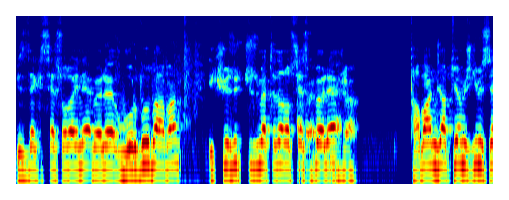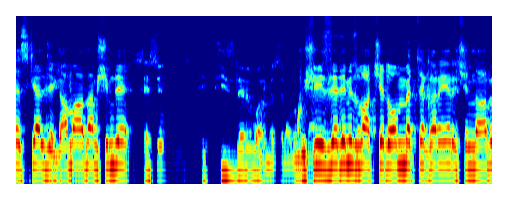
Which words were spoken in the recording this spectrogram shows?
bizdeki ses olayı ne böyle vurduğu zaman 200-300 metreden o ses Tabii, böyle duyacağım. tabanca atıyormuş gibi ses gelecek. Ama adam şimdi Sesin t- tizleri var mesela. Bunu kuşu izlediğimiz bahçede 10 metrekare yer içinde abi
